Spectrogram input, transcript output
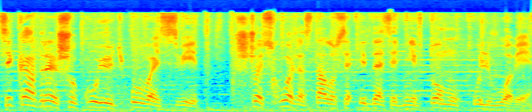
Ці кадри шокують увесь світ. Щось схоже сталося і 10 днів тому у Львові.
